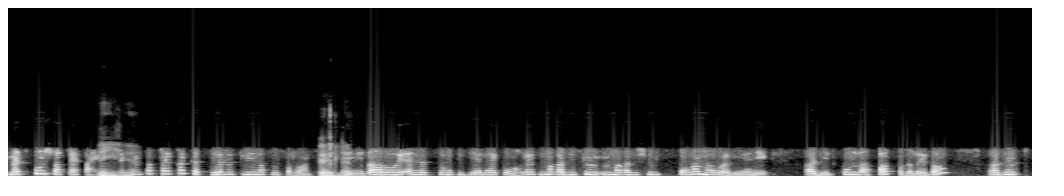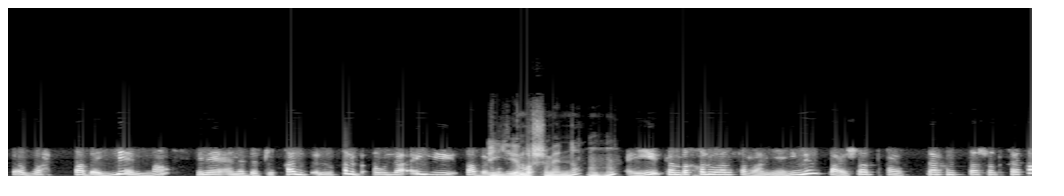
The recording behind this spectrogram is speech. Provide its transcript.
ما تكونش رقيقه حيت إذا أيه. كانت رقيقه كتهرس لينا في الفران. يعني ضروري أن السمك ديالها يكون غليظ. ما غاديش ما غاديش نبسطوها ما والو. يعني غادي تكون la pâte غليظة. غادي نقطعو بواحد الطابع اللي عندنا هنا أنا درت القلب القلب أو لا أي طابع بغينا. مرشم عندنا. أي كندخلوها للفران يعني من 12 دقيقة حتى 15 دقيقة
